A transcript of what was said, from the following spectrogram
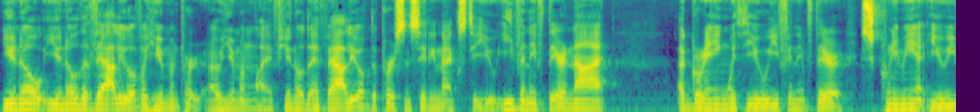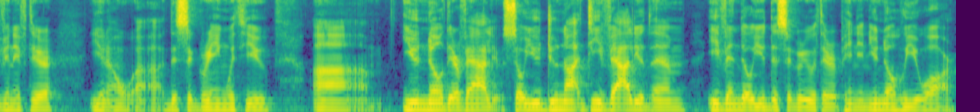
You know, you know the value of a human per, a human life. You know the value of the person sitting next to you, even if they're not agreeing with you, even if they're screaming at you, even if they're you know uh, disagreeing with you. Um, you know their value, so you do not devalue them, even though you disagree with their opinion. You know who you are.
